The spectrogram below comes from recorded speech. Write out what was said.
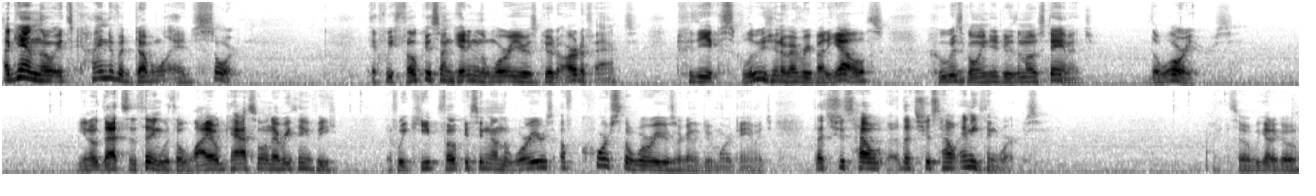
Again, though, it's kind of a double edged sword. If we focus on getting the warriors good artifacts, to the exclusion of everybody else, who is going to do the most damage? The warriors. You know, that's the thing with the wild castle and everything. If we if we keep focusing on the warriors, of course the warriors are going to do more damage. That's just how that's just how anything works. All right, so we got to go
